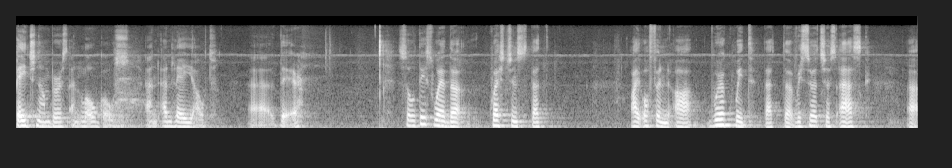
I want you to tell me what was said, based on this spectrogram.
page numbers and logos and, and layout uh, there. So these were the questions that I often uh, work with that the researchers ask, uh,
